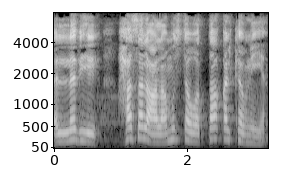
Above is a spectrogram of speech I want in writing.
الذي حصل على مستوى الطاقة الكونية.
